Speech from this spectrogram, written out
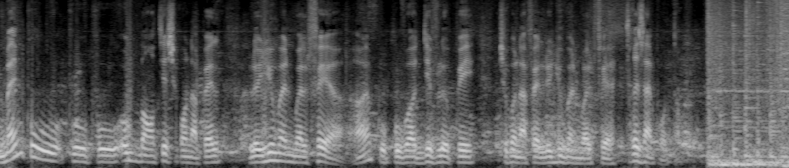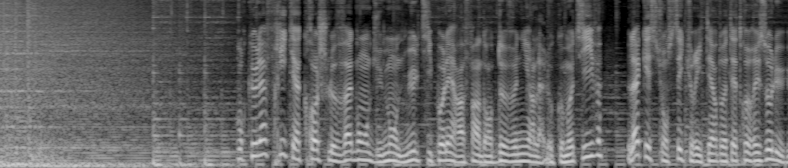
même pour, pour, pour augmenter ce qu'on appelle le human welfare, hein, pour pouvoir développer ce qu'on appelle le human welfare, très important. Pour que l'Afrique accroche le wagon du monde multipolaire afin d'en devenir la locomotive, la question sécuritaire doit être résolue.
